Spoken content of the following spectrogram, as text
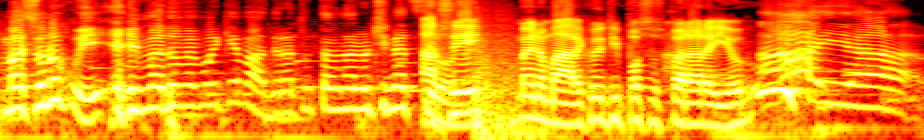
ma sono qui. ma dove vuoi che vada? Era tutta un'allucinazione. Ah, sì? Meno male, così ti posso sparare io. Uh, Aia!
